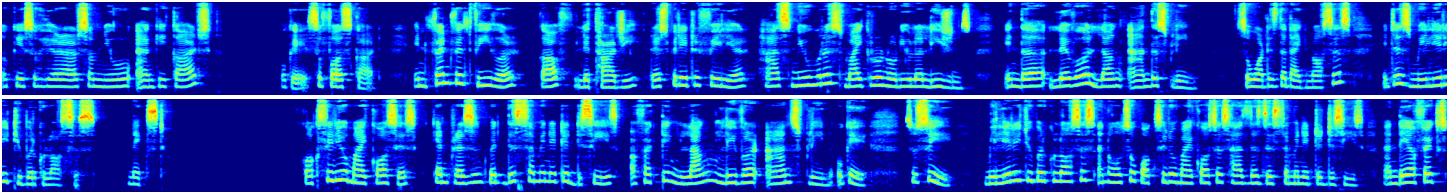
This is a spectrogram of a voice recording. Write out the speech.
Okay, so here are some new Anki cards. Okay, so first card. Infant with fever, cough, lethargy, respiratory failure has numerous micronodular lesions in the liver, lung, and the spleen. So, what is the diagnosis? It is miliary tuberculosis. Next. Coccidiomycosis can present with disseminated disease affecting lung, liver, and spleen. Okay, so see, miliary tuberculosis and also coccidiomycosis has this disseminated disease and they affects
